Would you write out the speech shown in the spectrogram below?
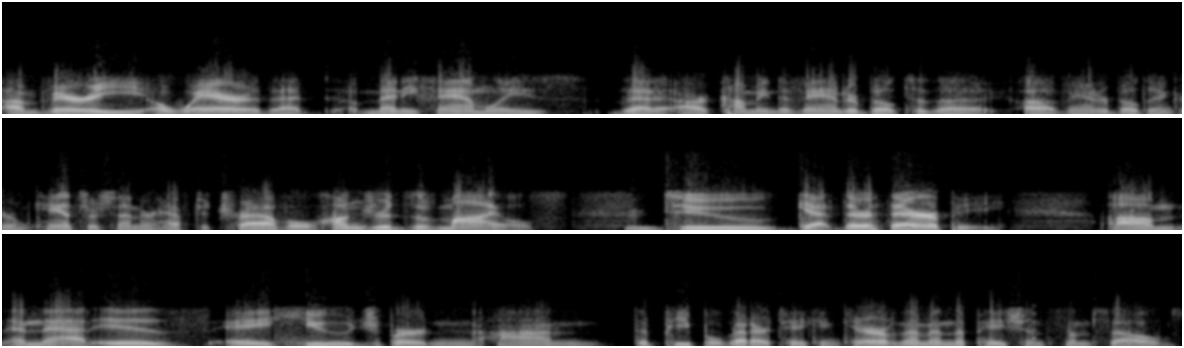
I'm very aware that many families that are coming to Vanderbilt to the uh, Vanderbilt Ingram Cancer Center have to travel hundreds of miles mm-hmm. to get their therapy. Um, and that is a huge burden on the people that are taking care of them and the patients themselves.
